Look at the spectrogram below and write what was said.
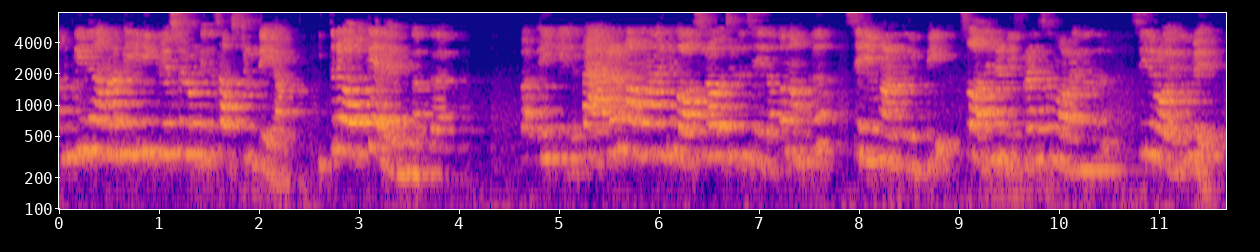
നമുക്ക് ഇനി നമ്മുടെ മെയിൻ ഇക്വേഷനിലോട്ട് ഇത് സബ്സ്റ്റിറ്റ്യൂട്ട് ചെയ്യാം. ഇത്ര ഓക്കെ അല്ലേ നിങ്ങൾക്ക്? പാരലൽ കമ്പോണന്റ് ക്ലോസ് ലോ വെച്ചിട്ട് ചെയ്തപ്പോൾ നമുക്ക് സെയിം ആണ് കിട്ടി. സോ അതിന്റെ ഡിഫറൻസ് എന്ന് പറയുന്നത് സീറോ എന്ന് വരും.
